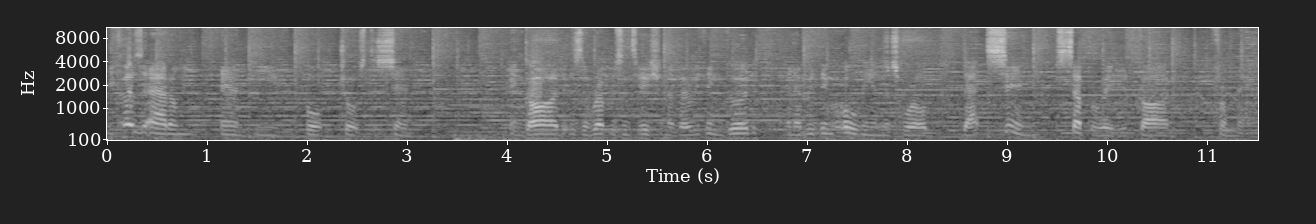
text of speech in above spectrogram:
Because Adam and Eve both chose to sin, and God is the representation of everything good and everything holy in this world, that sin separated God from man.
